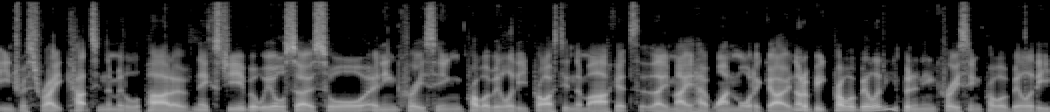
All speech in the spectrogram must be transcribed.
interest rate cuts in the middle part of next year. But we also saw an increasing probability priced in the markets that they may have one more to go. Not a big probability, but an increasing probability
